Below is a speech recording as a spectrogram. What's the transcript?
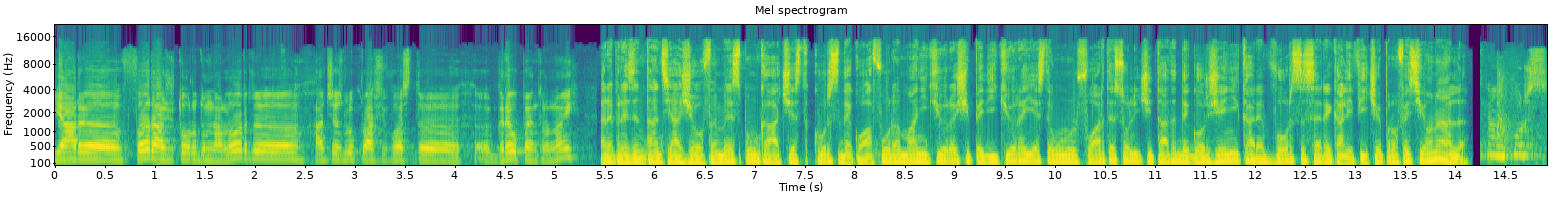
iar uh, fără ajutorul dumnealor, uh, acest lucru ar fi fost uh, greu pentru noi. Reprezentanții AJOFM spun că acest curs de coafură, manicură și pedicură este unul foarte solicitat de gorjenii care vor să se recalifice profesional. Este un curs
